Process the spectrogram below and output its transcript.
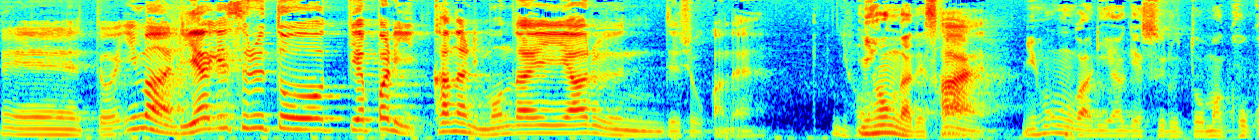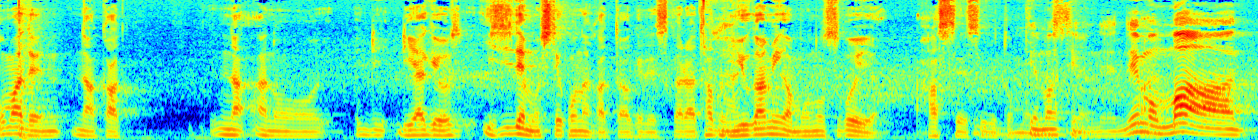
えーっと今利上げするとやっぱりかなり問題あるんでしょうかね日日本がですか、はい日本が利上げすると、まあ、ここまでなかなあの利利上げを意地でもしてこなかったわけですから多分歪みがものすごい発生すると思いま、出ますすよね。でもま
